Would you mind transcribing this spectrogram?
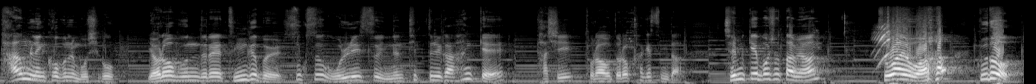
다음 랭커분을 모시고 여러분들의 등급을 쑥쑥 올릴 수 있는 팁들과 함께 다시 돌아오도록 하겠습니다. 재밌게 보셨다면 좋아요와 구독,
